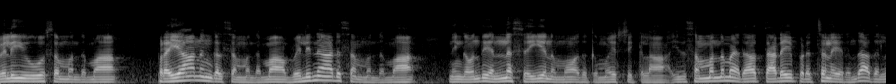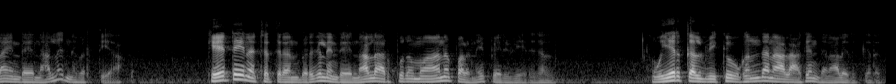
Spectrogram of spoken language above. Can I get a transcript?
வெளியூர் சம்பந்தமாக பிரயாணங்கள் சம்பந்தமாக வெளிநாடு சம்பந்தமாக நீங்கள் வந்து என்ன செய்யணுமோ அதுக்கு முயற்சிக்கலாம். இது சம்பந்தமாக ஏதாவது தடை பிரச்சனை இருந்தால் அதெல்லாம் இன்றைய நாளில் நிவர்த்தி ஆகும். கேட்டை நட்சத்திர அன்பர்கள் இன்றைய நாள் அற்புதமான பலனை பெறுவீர்கள். உயர்கல்விக்கு உகந்த நாளாக இந்த நாள் இருக்கிறது.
